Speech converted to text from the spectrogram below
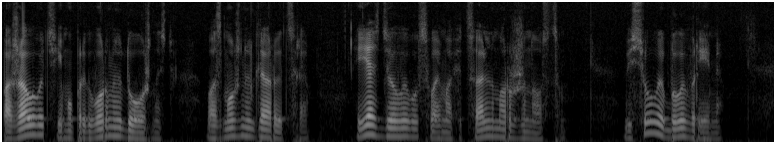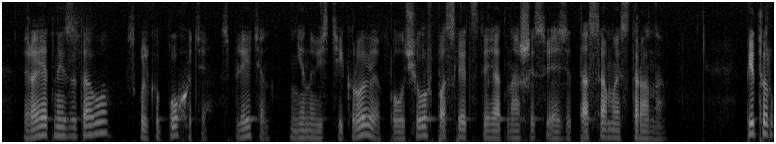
пожаловать ему придворную должность, возможную для рыцаря, и я сделал его своим официальным оруженосцем. Веселое было время. Вероятно, из-за того, сколько похоти, сплетен, ненависти и крови получила впоследствии от нашей связи та самая страна. Питер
